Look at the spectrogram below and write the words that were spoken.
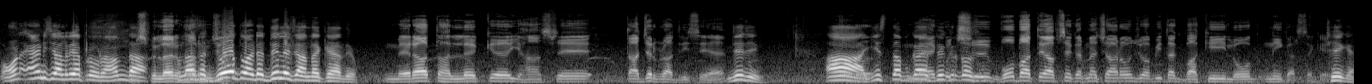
ہن اینڈ چل رہا پروگرام دا خلاصہ جو تواڈے دل وچ آندا کہہ دیو میرا تعلق یہاں سے تاجر برادری سے ہے جی جی ہاں اس طبقہ فکر کو وہ باتیں آپ سے کرنا چاہ رہا ہوں جو ابھی تک باقی لوگ نہیں کر سکے ٹھیک ہے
